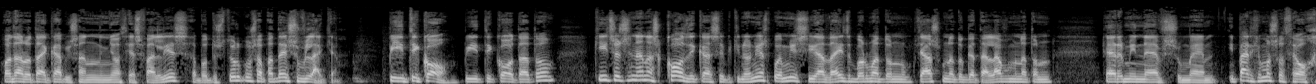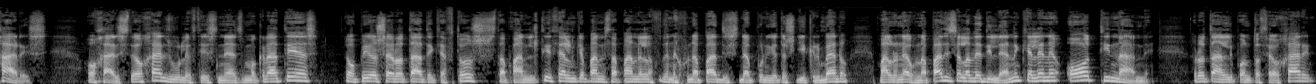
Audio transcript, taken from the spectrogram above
όταν ρωτάει κάποιος αν νιώθει ασφαλής από τους Τούρκους, απαντάει σουβλάκια. Ποιητικό, ποιητικότατο Και ίσως είναι ένας κώδικας επικοινωνίας που εμείς οι αδαεί δεν μπορούμε να τον πιάσουμε, να τον καταλάβουμε, να τον ερμηνεύσουμε. Υπάρχει όμως ο Θεοχάρης. Ο Χάρης Θεοχάρης, βουλευτής της Νέας Δημοκρατίας, ο οποίος ερωτάται και αυτός στα πάνελ. Τι θέλουν και πάνε στα πάνελ, αφού δεν έχουν απάντηση να πούνε για το συγκεκριμένο. Μάλλον έχουν απάντηση, αλλά δεν τη λένε και λένε ό,τι να είναι. Ρωτάνε λοιπόν το Θεοχάρη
